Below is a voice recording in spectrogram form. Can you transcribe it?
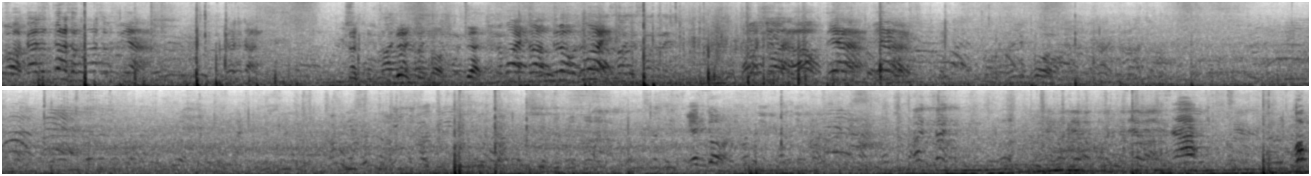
Да, кажется, кажется, на нашем смена. Пять, пять. Сразу, вперед, давай. Сзади смотри! Хорош, Сина, ау, Лена, Лена. Есть, Тёма. Оп.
